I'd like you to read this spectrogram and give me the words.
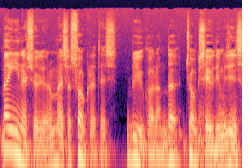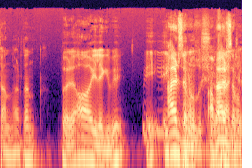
ben yine söylüyorum mesela Sokrates büyük oranda çok sevdiğimiz insanlardan böyle aile gibi e- ekipten zaman, oluşuyor ama her bence. zaman.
